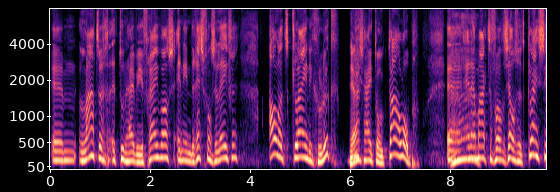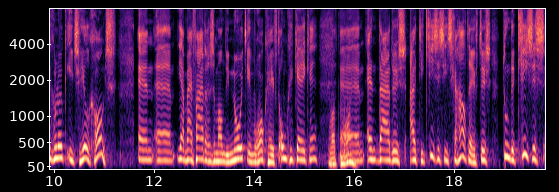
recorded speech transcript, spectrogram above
Um, later, toen hij weer vrij was en in de rest van zijn leven, al het kleine geluk ja? is hij totaal op. Uh, En hij maakte van zelfs het kleinste geluk iets heel groots. En uh, ja, mijn vader is een man die nooit in wrok heeft omgekeken. Wat mooi. Uh, en daar dus uit die crisis iets gehaald heeft. Dus toen de crisis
